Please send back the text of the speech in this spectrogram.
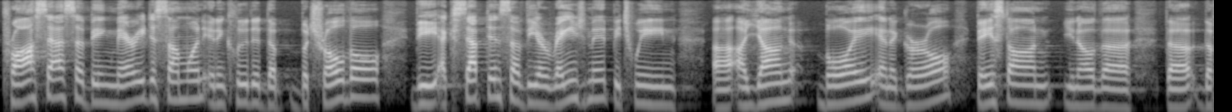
process of being married to someone. It included the betrothal, the acceptance of the arrangement between uh, a young boy and a girl based on, you know, the, the, the,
